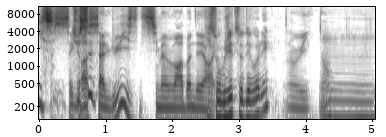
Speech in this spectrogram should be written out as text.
il- C'est tu grâce sais- à lui, si ma mémoire est bonne d'ailleurs. Ils sont obligés de se dévoiler Oui, non Hmm.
